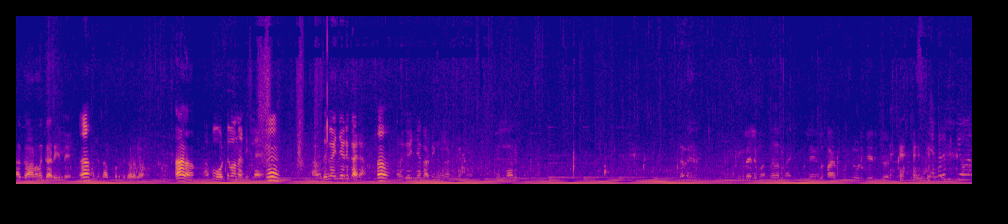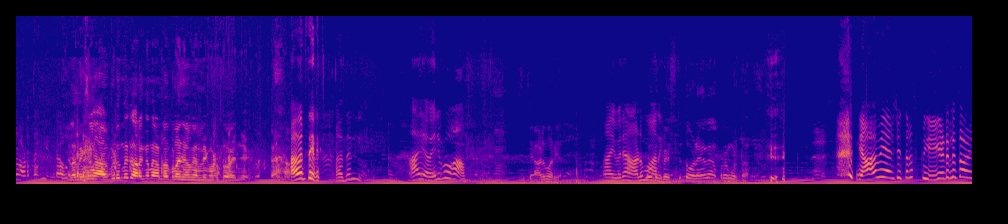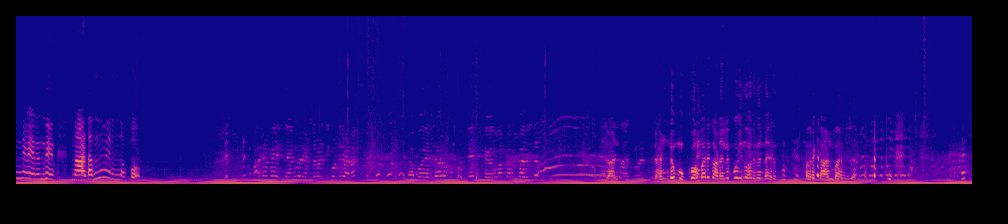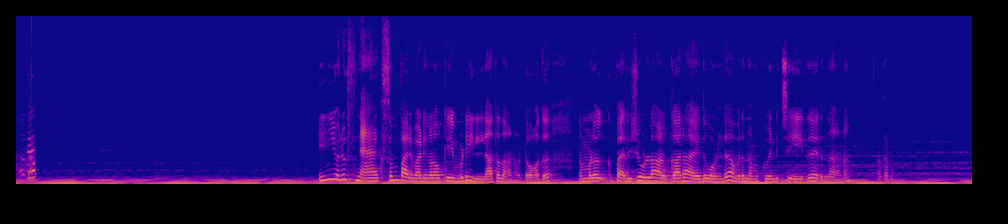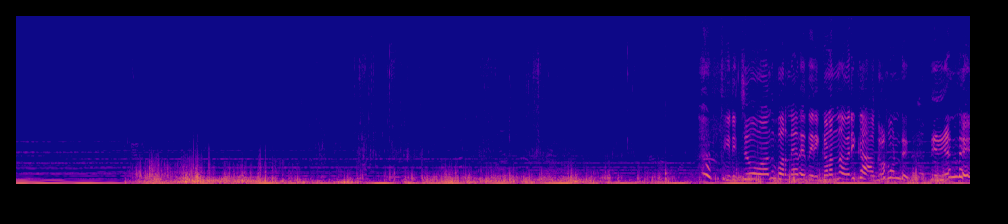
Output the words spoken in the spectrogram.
ആ. കാണുന്ന കരയില്ലേ? അതിന്റെ അപ്പുറത്ത് കടലാണ്. ആണോ? ആ ബോട്ട് വന്നിട്ടില്ലേ. അത് കഴിഞ്ഞ ഒരു കര. അത് കഴിഞ്ഞ കടങ്ങി അല്ല നിങ്ങൾ അവിടുന്ന് കറങ്ങുന്ന കണ്ടപ്പോഴാണ് ഞാൻ ഇങ്ങോട്ട് അവർ തിരിച്ച് അത് ആയോ ഇനി പോകാം. ആൾ മാറിയാ? ആ ഇവർ ആൾ മാറി. ഞാൻ വിചാരിച്ചു ഇത്ര സ്പീഡിൽ തുഴഞ്ഞു വരുന്നേ നടന്നു വരുന്നപ്പോ. രണ്ട് മുക്കുവന്മാര് കടലിൽ പോയി എന്ന് പറയുന്നുണ്ടായിരുന്നു. അവരെ കാണാനില്ല ഈ ഒരു സ്നാക്സും പരിപാടികളൊക്കെ ഇവിടെ ഇല്ലാത്തതാണ് കേട്ടോ. അത് നമ്മൾ പരിചയമുള്ള ആൾക്കാരായതുകൊണ്ട് അവർ നമുക്ക് വേണ്ടി ചെയ്തു തരുന്നതാണ്. തിരിച്ചു പോവാന്ന് പറഞ്ഞാലേ തിരിക്കണം എന്ന് അവർക്ക് ആഗ്രഹമുണ്ട്. തിരിയണ്ടേ?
